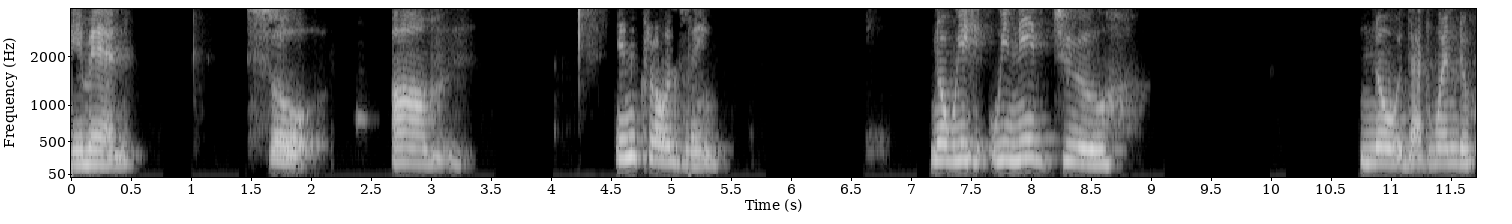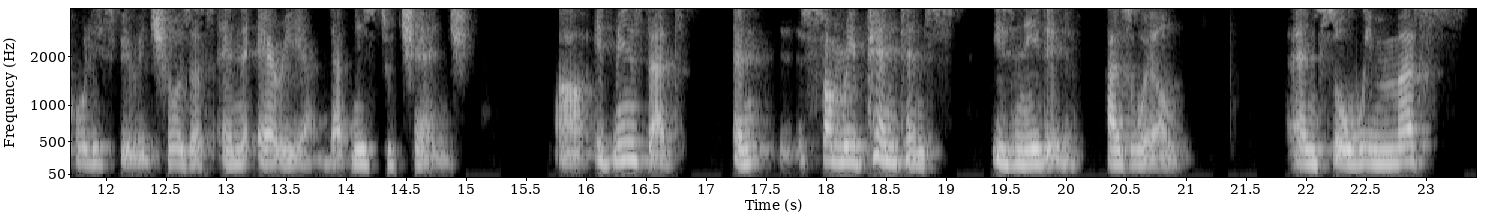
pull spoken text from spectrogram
Amen. So, um, in closing, no, we, we need to know that when the Holy Spirit shows us an area that needs to change, uh, it means that and some repentance is needed as well. And so we must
